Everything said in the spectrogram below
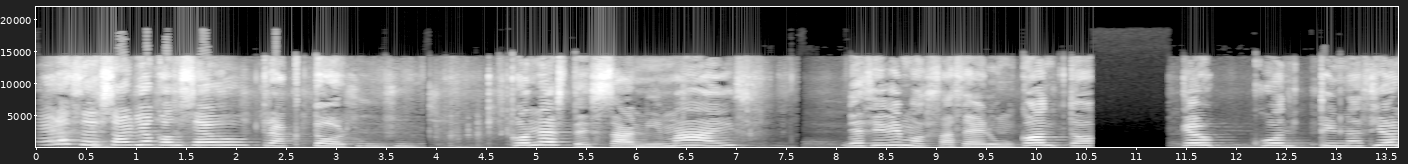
Era Cesario con seu tractor. Con estes animais decidimos facer un conto que eu continuación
